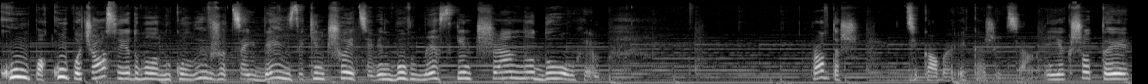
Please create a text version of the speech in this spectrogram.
купа, купа часу. Я думала, ну коли вже цей день закінчиться? Він був нескінченно довгим. Правда ж, цікаве, яке життя? І якщо ти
